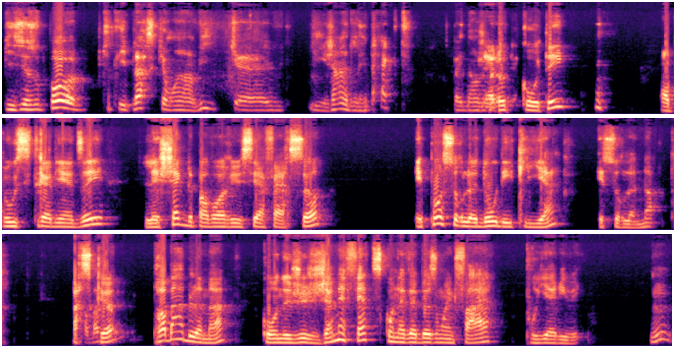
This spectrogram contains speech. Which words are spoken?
Puis c'est surtout pas toutes les places qui ont envie que les gens aient de l'impact. Ça peut être dangereux. De l'autre côté, on peut aussi très bien dire l'échec de ne pas avoir réussi à faire ça n'est pas sur le dos des clients et sur le nôtre. Parce que probablement qu'on n'a juste jamais fait ce qu'on avait besoin de faire pour y arriver. Hmm.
